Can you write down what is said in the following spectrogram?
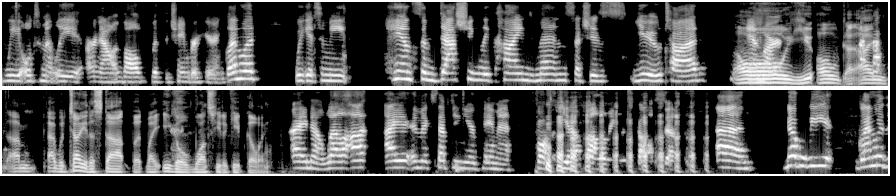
we ultimately are now involved with the chamber here in Glenwood. We get to meet handsome, dashingly kind men such as you, Todd. Oh, you! Oh, I'm. I'm. I would tell you to stop, but my ego wants you to keep going. I know. Well, I, I am accepting your payment for you know following this call. So, um, no, but we Glenwood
